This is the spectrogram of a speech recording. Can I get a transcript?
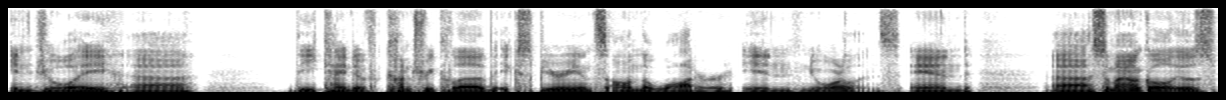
enjoy uh, the kind of country club experience on the water in New Orleans. And uh, so my uncle, it was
